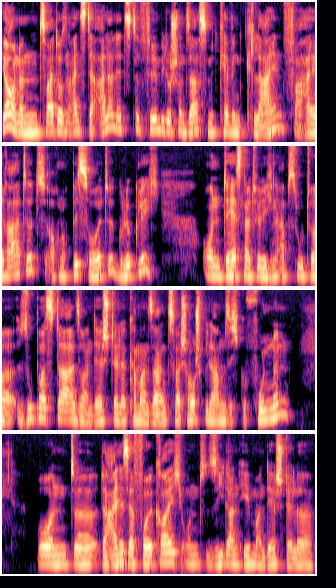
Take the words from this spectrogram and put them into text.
Ja, und dann 2001 der allerletzte Film, wie du schon sagst, mit Kevin Klein, verheiratet, auch noch bis heute, glücklich. Und der ist natürlich ein absoluter Superstar. Also an der Stelle kann man sagen, zwei Schauspieler haben sich gefunden. Und äh, der eine ist erfolgreich und sie dann eben an der Stelle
